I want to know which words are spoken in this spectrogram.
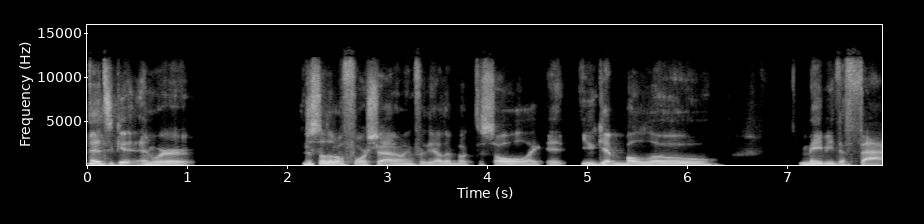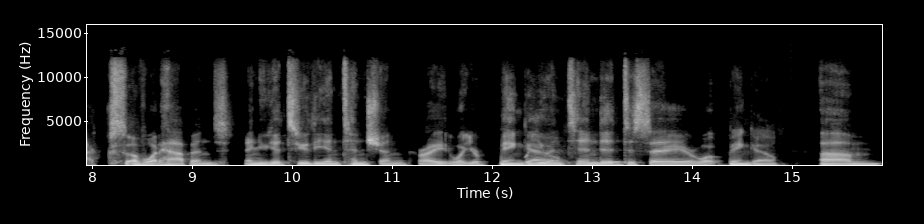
It's good. And we're just a little foreshadowing for the other book, The Soul. Like it, you get below maybe the facts of what happened and you get to the intention, right? What you're, bingo. What you intended to say or what bingo. Um,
